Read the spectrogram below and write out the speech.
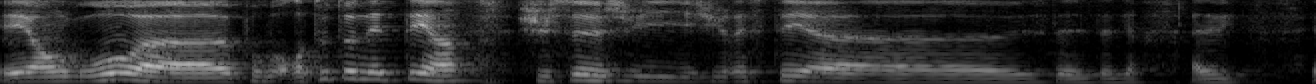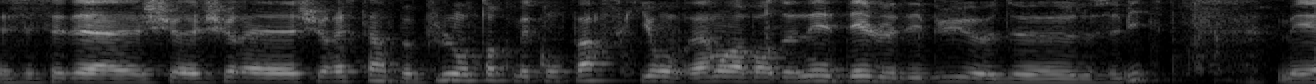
Et en gros, euh, pour, en toute honnêteté, hein, je, je je suis resté, c'est- c'est-à-dire, je, je, suis, resté un peu plus longtemps que mes comparses qui ont vraiment abandonné dès le début euh, de, ce beat. Mais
